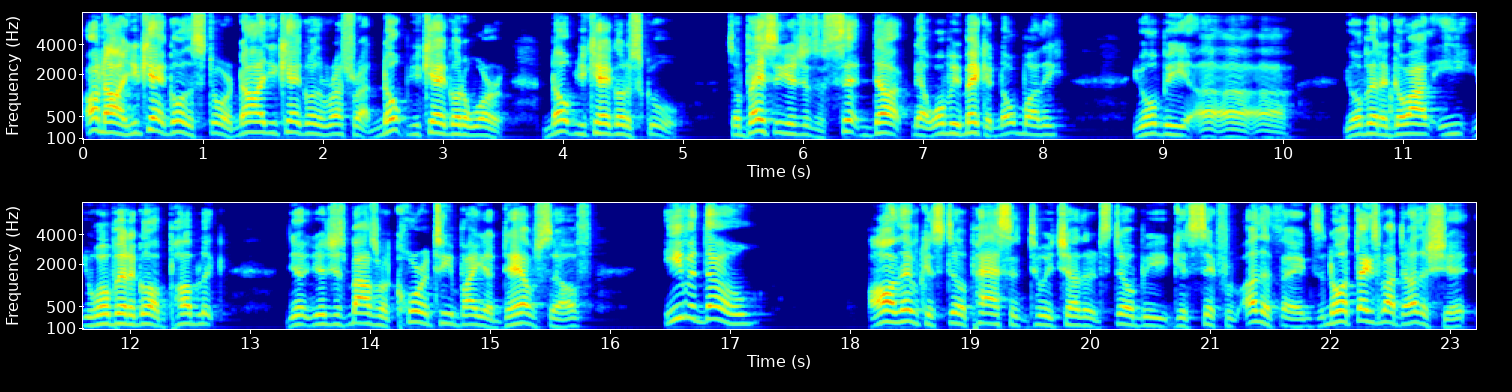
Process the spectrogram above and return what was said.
Oh no, you can't go to the store. No, you can't go to the restaurant. Nope, you can't go to work. Nope, you can't go to school. So basically, you're just a sit duck that won't be making no money. You won't be uh uh uh you won't be able to go out and eat. You won't be able to go in public. You, you just might as well quarantine by your damn self, even though all of them can still pass it to each other and still be get sick from other things. And no one thinks about the other shit.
